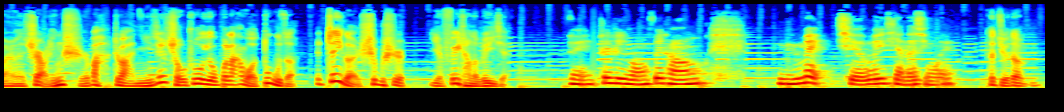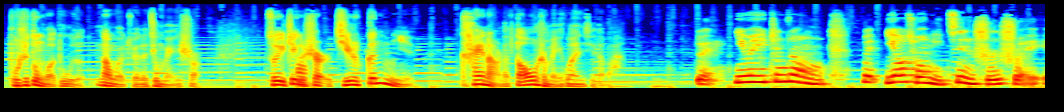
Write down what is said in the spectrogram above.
晚上吃点零食吧，是吧？你这手术又不拉我肚子，这个是不是也非常的危险？对，这是一种非常愚昧且危险的行为。他觉得不是动我肚子，那我觉得就没事儿，所以这个事儿其实跟你开哪儿的刀是没关系的吧？对，因为真正为要求你进食水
